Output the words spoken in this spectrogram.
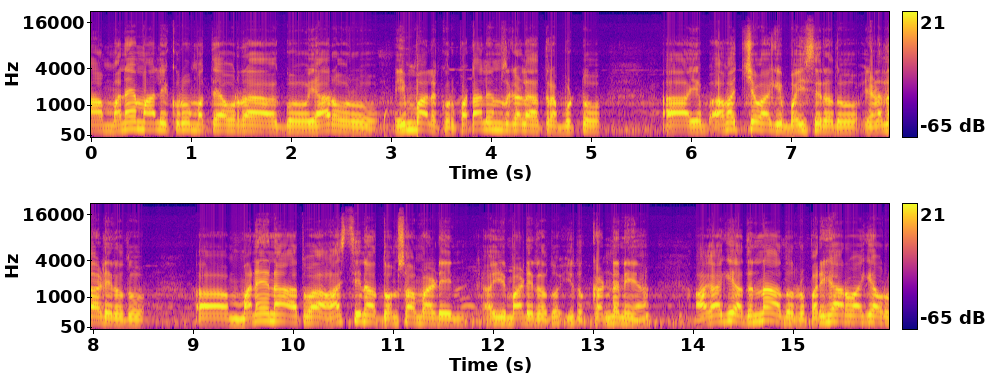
ಆ ಮನೆ ಮಾಲೀಕರು ಮತ್ತು ಅವರ ಗೋ ಯಾರು ಅವರು ಹಿಂಬಾಲಕರು ಪಟಾಲಿಮ್ಸ್ಗಳ ಹತ್ರ ಬಿಟ್ಟು ಅಮಚ್ಯವಾಗಿ ಬಯಸಿರೋದು ಎಳೆದಾಡಿರೋದು ಮನೇನ ಅಥವಾ ಆಸ್ತಿನ ಧ್ವಂಸ ಮಾಡಿ ಮಾಡಿರೋದು ಇದು ಖಂಡನೀಯ. ಹಾಗಾಗಿ ಅದನ್ನು ಅದರ ಪರಿಹಾರವಾಗಿ ಅವರು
